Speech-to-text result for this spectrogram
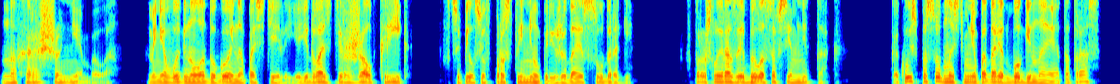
Но хорошо не было. Меня выгнало дугой на постели. Я едва сдержал крик, вцепился в простыню, пережидая судороги. В прошлые разы было совсем не так. Какую способность мне подарят боги на этот раз?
